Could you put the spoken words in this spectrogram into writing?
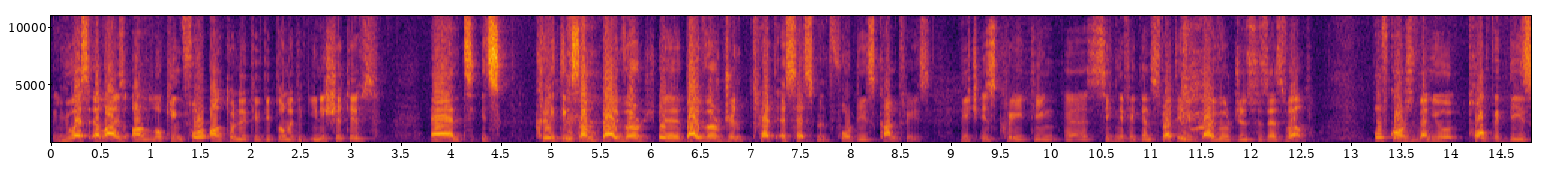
U.S. allies are looking for alternative diplomatic initiatives, and it's creating some diverge, uh, divergent threat assessment for these countries, which is creating uh, significant strategic divergences as well. Of course, when you talk with these,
